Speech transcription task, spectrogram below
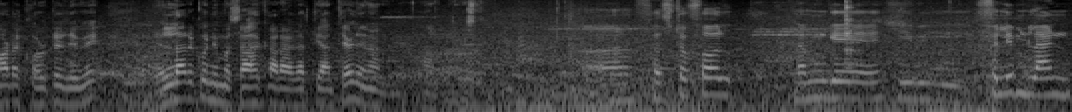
ಮಾಡೋಕ್ಕೆ ಹೊರಟಿದ್ದೀವಿ. ಎಲ್ಲರಿಗೂ ನಿಮ್ಮ ಸಹಕಾರ ಆಗತ್ತೆ ಅಂಥೇಳಿ ನಾನು ಫಸ್ಟ್ ಆಫ್ ಆಲ್ ನಮಗೆ ಈ ಫಿಲಿಮ್ ಲ್ಯಾಂಡ್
